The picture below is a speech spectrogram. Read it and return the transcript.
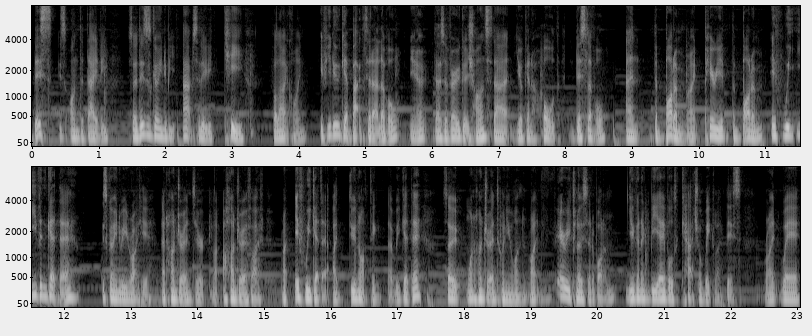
This is on the daily. So this is going to be absolutely key for Litecoin. If you do get back to that level, you know, there's a very good chance that you're going to hold this level and the bottom, right? Period. The bottom, if we even get there, is going to be right here at 100 Like 105, right? If we get there, I do not think that we get there. So 121, right? Very close to the bottom. You're going to be able to catch a wick like this, right? Where,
